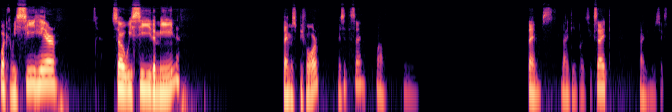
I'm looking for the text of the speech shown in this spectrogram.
what can we see here? So we see the mean. Same as before. Is it the same? Well, hmm. same. 19.68, 19.68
